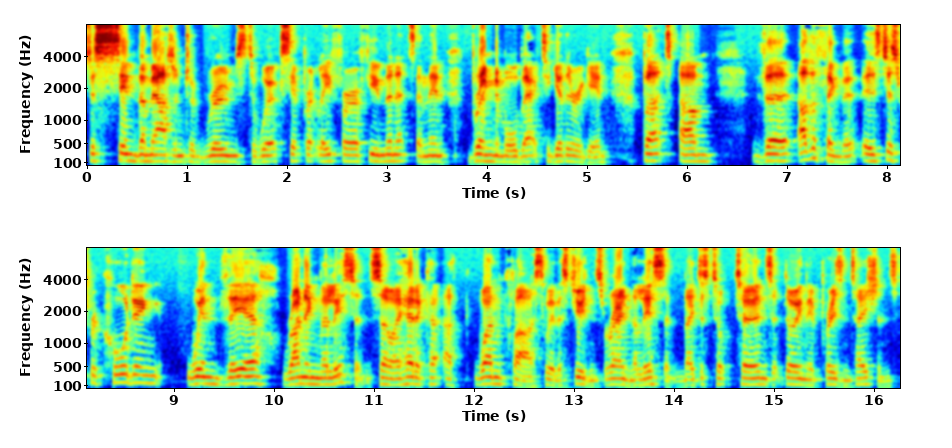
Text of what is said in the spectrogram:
Just send them out into rooms to work separately for a few minutes, and then bring them all back together again. But um, the other thing that is just recording when they're running the lesson. So I had a, a, one class where the students ran the lesson. They just took turns at doing their presentations.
